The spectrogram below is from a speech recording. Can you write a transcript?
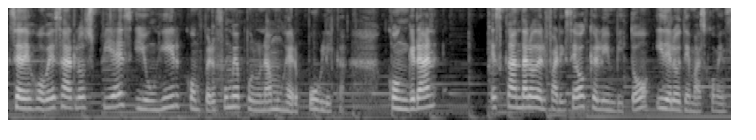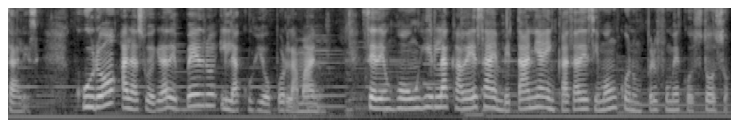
Se dejó besar los pies y ungir con perfume por una mujer pública, con gran escándalo del fariseo que lo invitó y de los demás comensales. Curó a la suegra de Pedro y la cogió por la mano. Se dejó ungir la cabeza en Betania en casa de Simón con un perfume costoso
